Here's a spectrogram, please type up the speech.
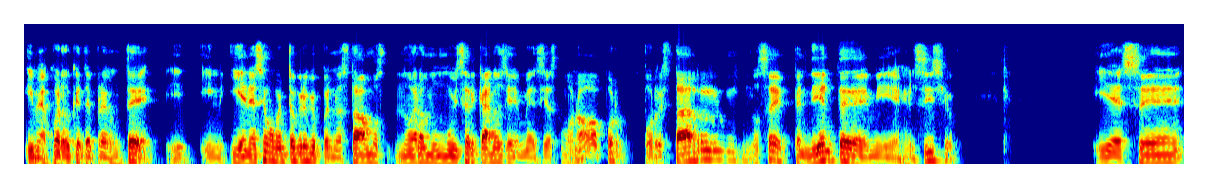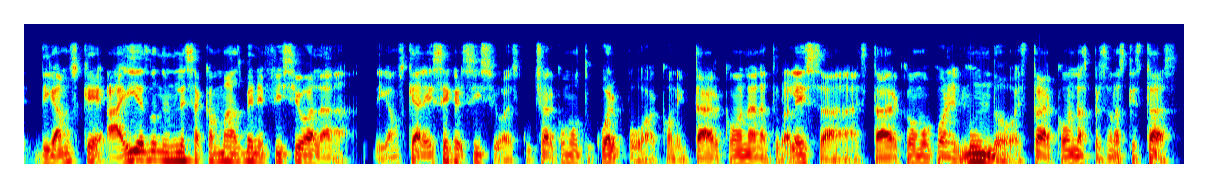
Y me acuerdo que te pregunté, y, y, en ese momento creo que pues no estábamos, no éramos muy cercanos y me decías como, no, por, por estar, no sé, pendiente de mi ejercicio. Y ese, digamos que ahí es donde uno le saca más beneficio a la, digamos que a ese ejercicio, a escuchar como tu cuerpo, a conectar con la naturaleza, a estar como con el mundo, a estar con las personas que estás.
